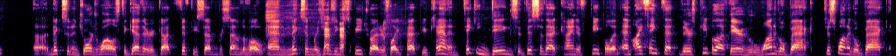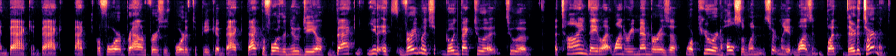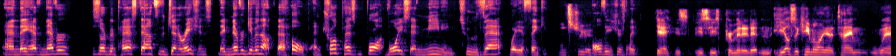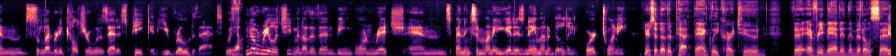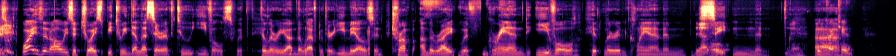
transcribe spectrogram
Uh, Nixon and George Wallace together got 57% of the vote. And Nixon was using speechwriters like Pat Buchanan, taking digs at this or that kind of people. And, and I think that there's people out there who want to go back, just want to go back and back and back, back before Brown versus Board of Topeka, back back before the New Deal, back. You know, it's very much going back to a to a a time they want to remember as a more pure and wholesome one. certainly it wasn't. But they're determined, and they have never this has sort of been passed down through the generations. They've never given up that hope, and Trump has brought voice and meaning to that way of thinking That's true. all these years later. Yeah, he's he's he's permitted it, and he also came along at a time when celebrity culture was at its peak, and he rode that with Yeah. no real achievement other than being born rich and spending some money to get his name on a building or twenty. Here's another Pat Bagley cartoon. The every man in the middle says, Why is it always a choice between the lesser of two evils? With Hillary on the left with her emails and Trump on the right with grand evil, Hitler and Klan and Devil. Satan and Yeah. Good Uh, cartoon.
